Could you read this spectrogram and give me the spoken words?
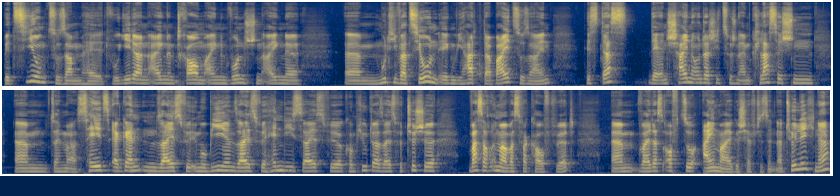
Beziehung zusammenhält, wo jeder einen eigenen Traum, einen eigenen Wunsch, eine eigene ähm, Motivation irgendwie hat, dabei zu sein, ist das der entscheidende Unterschied zwischen einem klassischen, ähm, sag ich mal, Sales-Agenten, sei es für Immobilien, sei es für Handys, sei es für Computer, sei es für Tische, was auch immer, was verkauft wird. Ähm, weil das oft so Einmalgeschäfte sind. Natürlich, ne,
